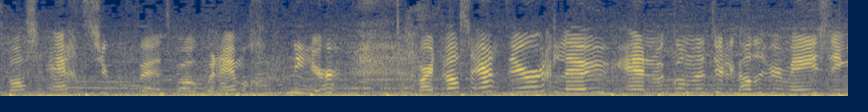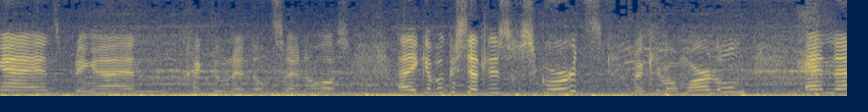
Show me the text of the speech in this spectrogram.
het was echt super vet. Wow, ik ben helemaal groen hier. Maar het was echt heel erg leuk en we konden natuurlijk altijd weer meezingen en springen en gek doen en dansen en alles. Eh, ik heb ook een setlist gescoord. Dankjewel Marlon. En eh,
